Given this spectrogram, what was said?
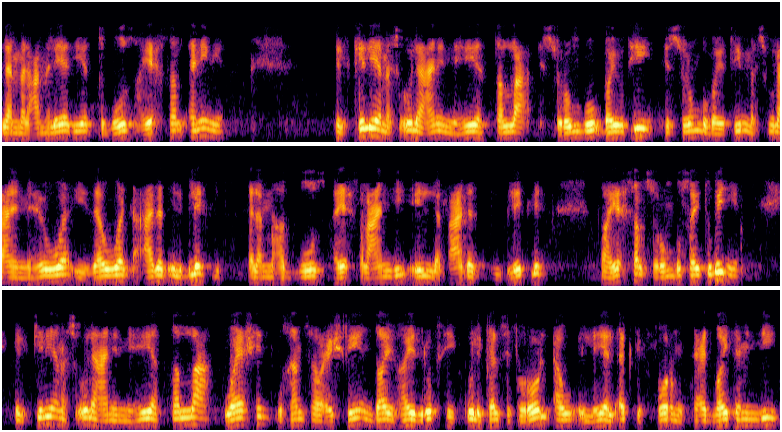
لما العملية دي تبوظ هيحصل أنيميا. الكلية مسؤولة عن إن هي تطلع ال thrombopoietin ال thrombopoietin مسؤول عن إن هو يزود عدد فلما هتبوظ هيحصل عندي قلة في عدد ال platelet فهيحصل thrombocytopenia الكلية مسؤولة عن إن هي تطلع 1 و25 dihydroxycholecalciferol أو اللي هي ال active form بتاعت فيتامين D.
